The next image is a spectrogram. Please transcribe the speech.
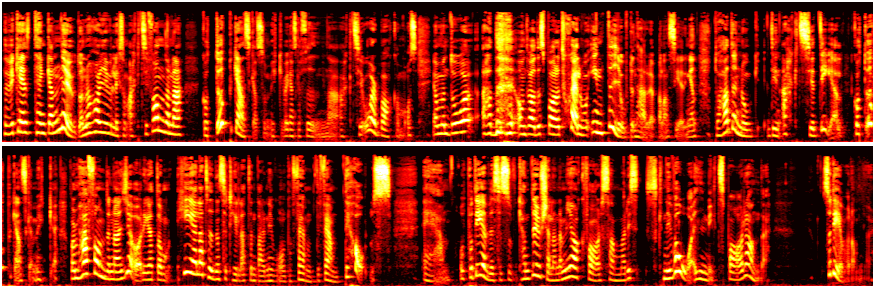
För vi kan ju tänka nu då, nu har ju liksom aktiefonderna gått upp ganska så mycket, vi har ganska fina aktieår bakom oss. Ja men då hade, om du hade sparat själv och inte gjort den här rebalanseringen, då hade nog din aktiedel gått upp ganska mycket. Vad de här fonderna gör är att de hela tiden ser till att den där nivån på 50-50 hålls. Eh, och på det viset så kan du känna att jag har kvar samma risknivå i mitt sparande. Så det är vad de gör.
